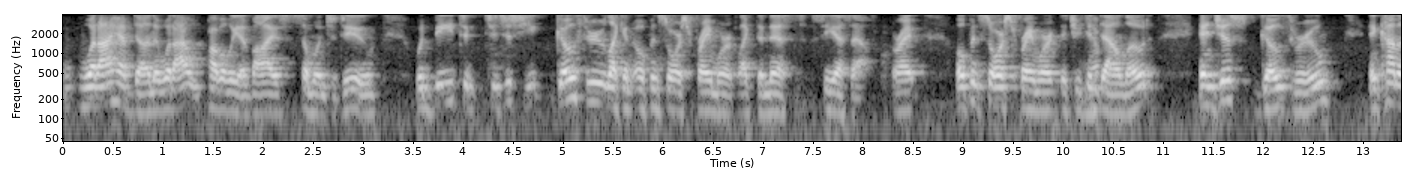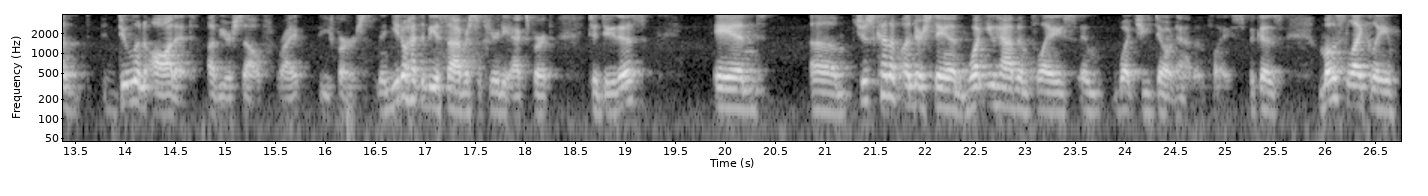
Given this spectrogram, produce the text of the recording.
what I have done and what I would probably advise someone to do would be to, to just go through like an open source framework like the NIST CSF, right? Open source framework that you can yep. download and just go through and kind of do an audit of yourself, right? You first. And you don't have to be a cybersecurity expert to do this. And um, just kind of understand what you have in place and what you don't have in place. Because most likely,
